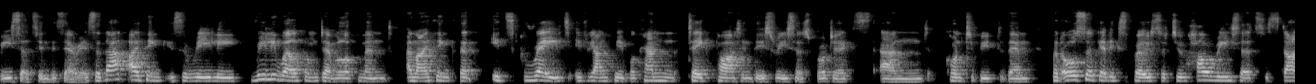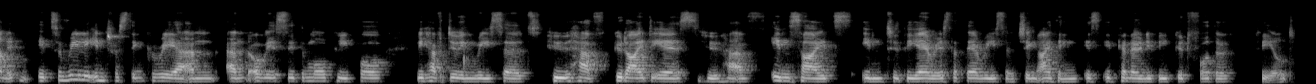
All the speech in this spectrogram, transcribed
research in this area. So that I think is a really, really welcome development. And I think that it's great if young people can take part in these research projects and contribute to them, but also get exposure to how research is done. It, it's a really interesting career. And, and obviously, the more people we have doing research who have good ideas, who have insights into the areas that they're researching, I think is, it can only be good for the field.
